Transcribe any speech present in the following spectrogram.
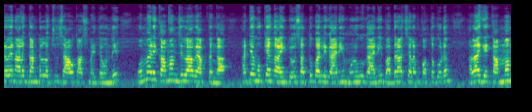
ఇరవై నాలుగు గంటల్లో చూసే అవకాశం అయితే ఉంది. ఉమ్మడి ఖమ్మం జిల్లా వ్యాప్తంగా అంటే ముఖ్యంగా ఇటు సత్తుపల్లి కానీ మునుగు కానీ భద్రాచలం కొత్తగూడెం అలాగే ఖమ్మం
